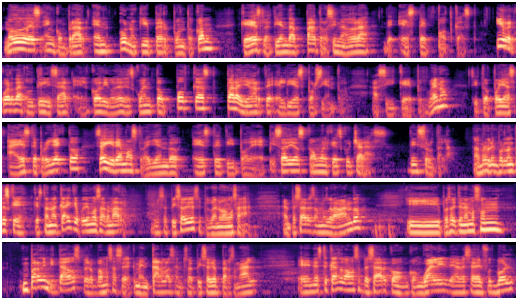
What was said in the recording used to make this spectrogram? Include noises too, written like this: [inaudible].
no dudes en comprar en unokeeper.com, que es la tienda patrocinadora de este podcast. Y recuerda utilizar el código de descuento podcast para llevarte el 10%. Así que, pues bueno, si tú apoyas a este proyecto, seguiremos trayendo este tipo de episodios como el que escucharás. Disfrútalo. Ah, lo importante es que, están acá y que pudimos armar los episodios. Y pues bueno, vamos a, empezar. Estamos grabando. Y pues hoy tenemos un, par de invitados, pero vamos a segmentarlos en su episodio personal. En este caso vamos a empezar con, con Wally de ABC del Fútbol.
